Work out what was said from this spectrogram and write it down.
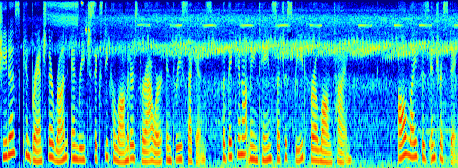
Cheetahs can branch their run and reach 60 kilometers per hour in 3 seconds, but they cannot maintain such a speed for a long time. All life is interesting,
